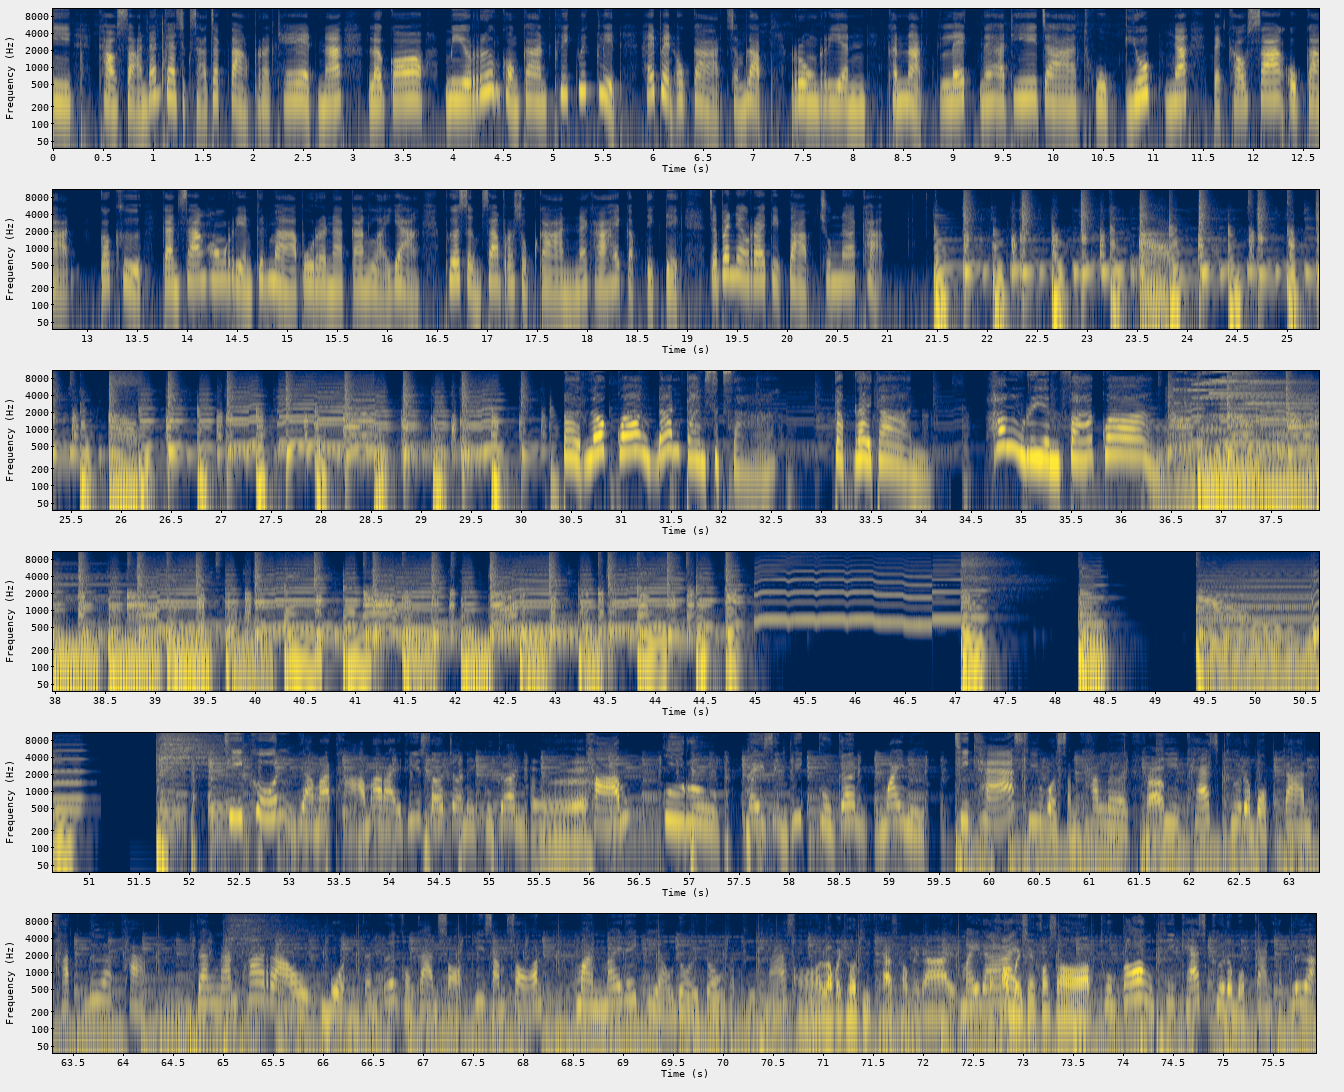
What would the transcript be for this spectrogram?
ข่าวสารด้านการศึกษาจากต่างประเทศนะ แล้วก็มีเรื่องของการพลิกวิกฤต ให้เป็นโอกาสสำหรับโรงเรียนขนาดเล็กนะคะที่จะถูกยุบนะแต่เขาสร้างโอกาส ก็คือการสร้างห้องเรียนขึ้นมาบูรณาการหลายอย่าง เพื่อเสริมสร้างประสบการณ์นะคะ ให้กับเด็กๆ จะเป็นอย่างไรติดตามช่วงหน้าค่ะเปิดโลกกว้างด้านการศึกษา กับรายการ ห้องเรียนฟ้ากว้าง อย่ามาถามอะไรที่เซิร์ชเจอใน Google เออ ถามกูรู ในสิ่งที่ Google ไม่มี TCAS keyword สำคัญเลย ครับ TCAS คือระบบการคัดเลือกค่ะ ดังนั้นถ้าเราบ่นกันเรื่องของการสอบที่ซ้ำซ้อน มันไม่ได้เกี่ยวโดยตรงกับ TCAS อ๋อ เราไปโทษ TCAS เขาไม่ได้ไม่ได้ เพราะเขาไม่ใช่ข้อสอบ ถูกต้อง TCAS คือระบบการคัดเลือก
